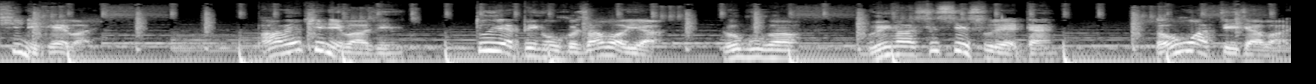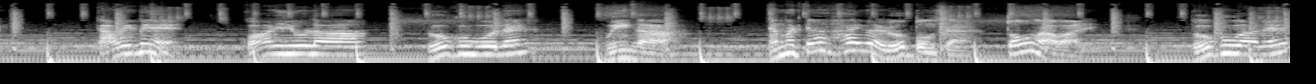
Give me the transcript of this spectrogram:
ရှိနေခဲ့ပါတယ်။ဘာပဲဖြစ်နေပါစေသူ့ရဲ့ပင်ကိုကစားပေါက်ရရိုဘူဟာဝင်ကစစ်စစ်ဆိုတဲ့အတိုင်းလုံးဝတေကြပါတယ်။ဒါပေမဲ့ဂွာရီယိုလာရိုကူကိုလည်း ဝင်ကနံပါတ်10 high ရိုပုံစံတုံးလာပါတယ်။ရိုကူကလည်း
